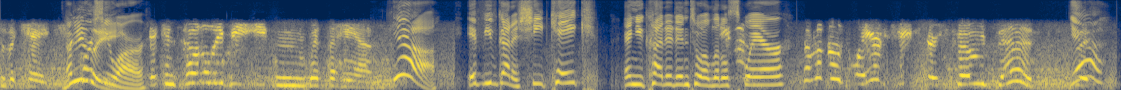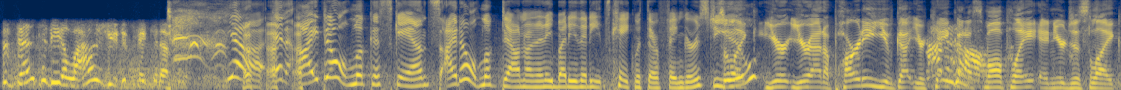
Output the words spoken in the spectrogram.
to the cake. Of course Really? you are. It can totally be eaten with the hands. Yeah. If you've got a sheet cake and you cut it into a little square, Some of those layered cakes are so dense. Yeah. The density allows you to pick it up. Yeah, and I don't look askance. I don't look down on anybody that eats cake with their fingers. Do So you? like you're you're at a party, you've got your cake on a small plate, and you're just like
